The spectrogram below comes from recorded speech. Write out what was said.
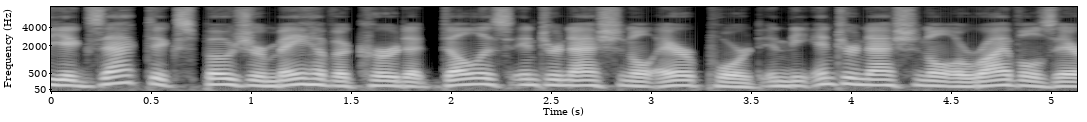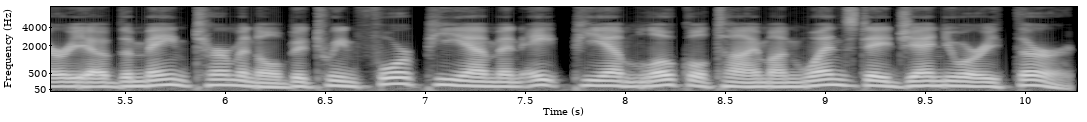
The exact exposure may have occurred at Dulles International Airport in the international arrivals area of the main terminal between 4 p.m. and 8 p.m. local time on Wednesday, January 3,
